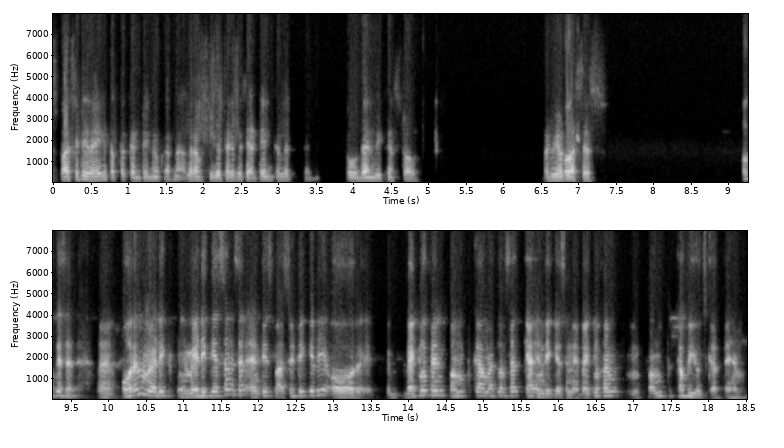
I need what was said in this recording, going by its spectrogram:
स्पासिटी रहेगी तब तक कंटिन्यू करना। अगर हम फिजियोथेरेपी से अटेंड कर लेते हैं तो then we can stop but we have to assess okay sir oral medication sir anti spasticity के लिए और बैक्लोफेन पंप का मतलब सर क्या इंडिकेशन है? बैक्लोफेन पंप कब यूज़ करते हैं हम?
